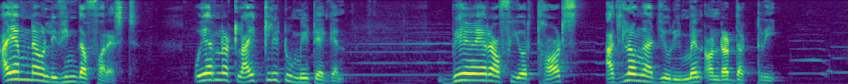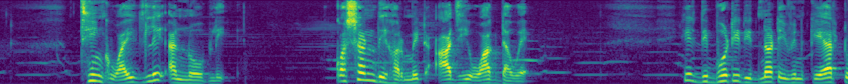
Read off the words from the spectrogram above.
I am now leaving the forest. We are not likely to meet again. Beware of your thoughts as long as you remain under the tree. Think wisely and nobly, cautioned the hermit as he walked away. His devotee did not even care to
